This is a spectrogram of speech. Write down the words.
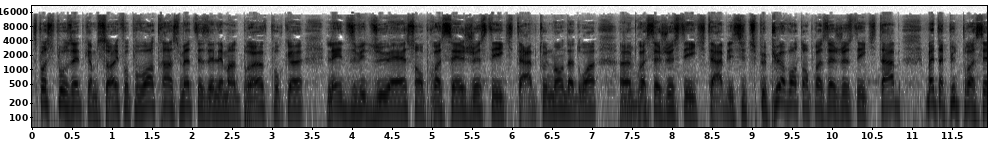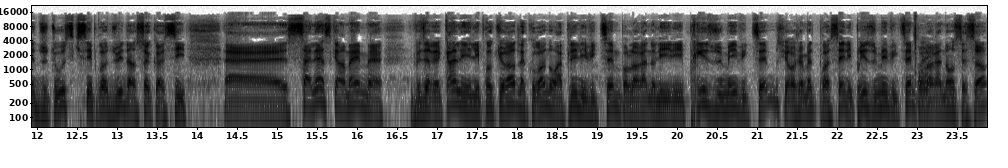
c'est pas supposé être comme ça. Il faut pouvoir transmettre ces éléments de preuve pour que l'individu ait son procès juste et équitable. Tout le monde a droit à un procès juste et équitable. Et si tu peux plus avoir ton procès juste et équitable, ben t'as plus de procès du tout. Ce qui s'est produit dans ce cas-ci, Euh, ça laisse quand même Je veux dire, quand les, les procureurs de la couronne ont appelé les victimes pour leur annoncer, les, les présumées victimes, parce qu'il n'y aura jamais de procès, les présumées victimes pour Ouais. leur annoncer ça,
